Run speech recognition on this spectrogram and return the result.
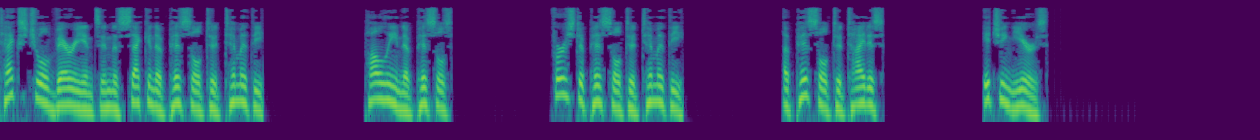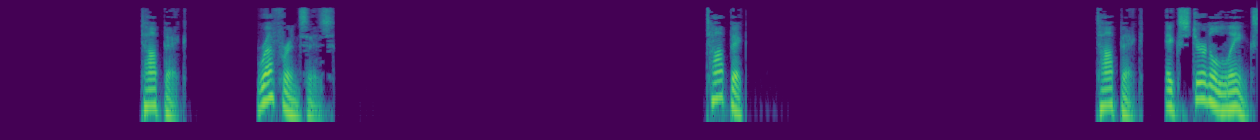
Textual variants in the Second Epistle to Timothy. Pauline epistles. First Epistle to Timothy Epistle to Titus. Itching ears. References. External links.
